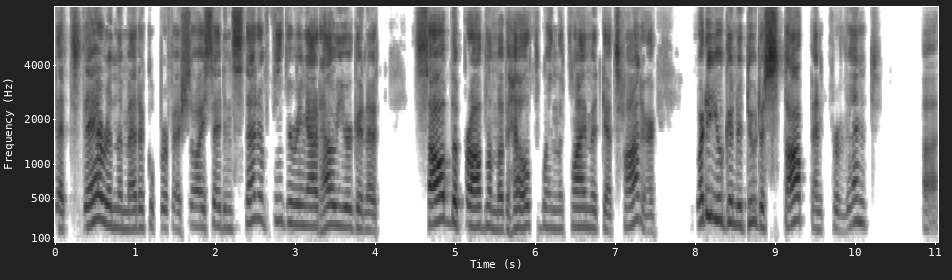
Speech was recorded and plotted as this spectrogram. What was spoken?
that's there in the medical profession. So I said, instead of figuring out how you're going to solve the problem of health when the climate gets hotter, what are you going to do to stop and prevent? Uh,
